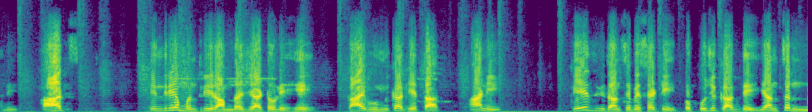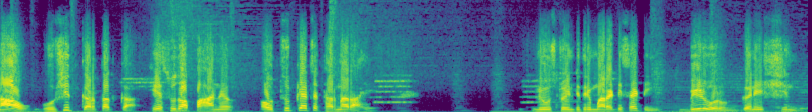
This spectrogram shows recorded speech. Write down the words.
आणि आज केंद्रीय मंत्री रामदासजी आठवले हे काय भूमिका घेतात आणि केज विधानसभेसाठी पप्पूजी कागदे यांचं नाव घोषित करतात का हे सुद्धा पाहणं औत्सुक्याचं ठरणार आहे. न्यूज ट्वेंटी थ्री मराठीसाठी बीडवरून गणेश शिंदे.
